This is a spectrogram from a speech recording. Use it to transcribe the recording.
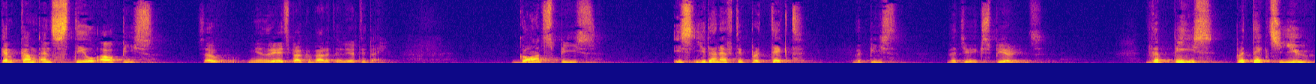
can come and steal our peace. So, me and Red spoke about it earlier today. God's peace is you don't have to protect the peace that you experience. The peace protects you.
